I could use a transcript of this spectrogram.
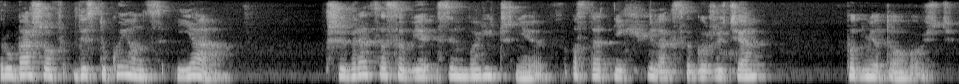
Rubaszow, wystukując ja, przywraca sobie symbolicznie w ostatnich chwilach swego życia podmiotowość,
